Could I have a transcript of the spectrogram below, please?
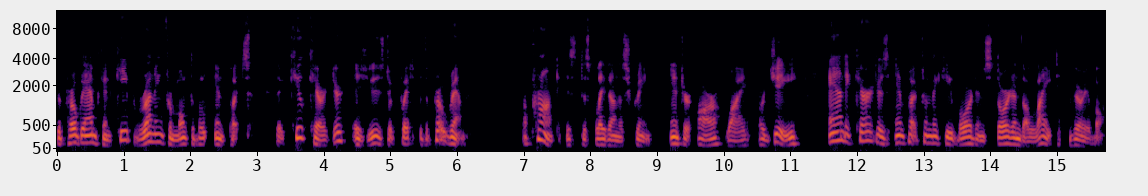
the program can keep running for multiple inputs. The Q character is used to quit the program. A prompt is displayed on the screen. Enter R, Y, or G, and a character is input from the keyboard and stored in the light variable.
